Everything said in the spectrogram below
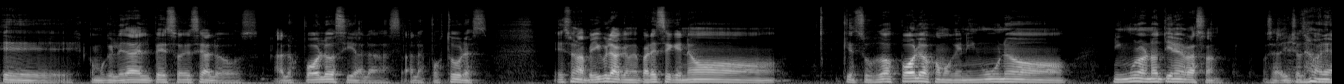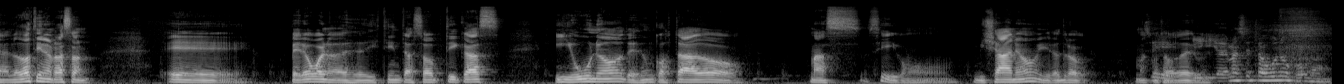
eh, como que le da el peso ese a los, a los polos y a las, a las posturas. Es una película que me parece que no. que en sus dos polos, como que ninguno. ninguno no tiene razón. O sea, dicho de otra manera, los dos tienen razón. Eh, pero bueno, desde distintas ópticas. Y uno desde un costado más, sí, como villano y el otro más Sí, costado de héroe. y además está bueno como,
